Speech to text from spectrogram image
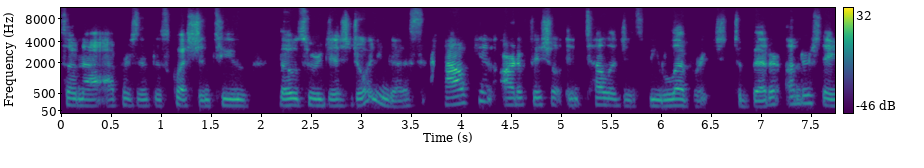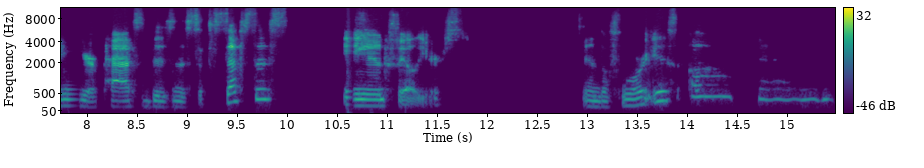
So now I present this question to those who are just joining us, how can artificial intelligence be leveraged to better understand your past business successes and failures? And the floor is open.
